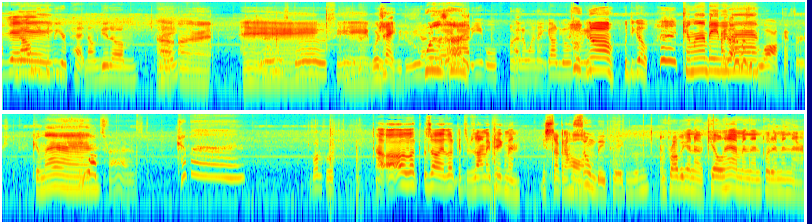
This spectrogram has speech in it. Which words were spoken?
baby. Now he could be your pet. Now get um. Uh. Hey, hey, Just hey, see. hey, where's What Hay? do we do? We Where's add eagle. I don't want to yell. Go. No, where'd you go? Come on, baby. I thought it was a block at first. Come on. He walks fast. Come on. Butterfoot. Oh, oh, oh, look, Zoe, look, it's a Zombie Pigman. He's stuck in a hole. Zombie pigman. I'm probably gonna kill him and then put him in there.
